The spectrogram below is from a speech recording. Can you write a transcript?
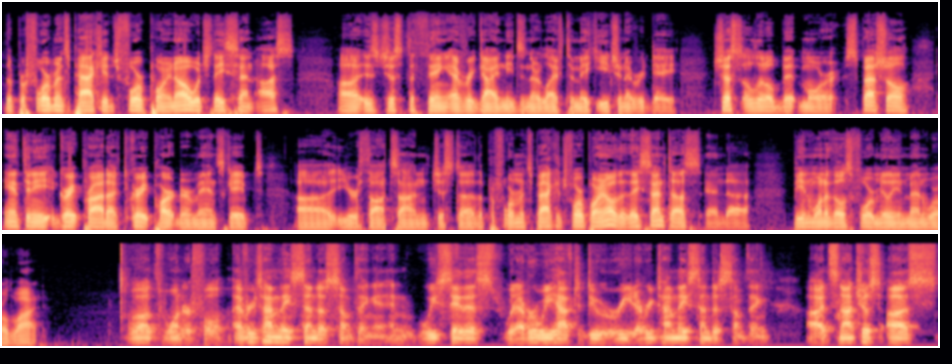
The Performance Package 4.0, which they sent us, uh, is just the thing every guy needs in their life to make each and every day just a little bit more special. Anthony, great product, great partner, Manscaped. Uh, your thoughts on just uh, the Performance Package 4.0 that they sent us and uh, being one of those 4 million men worldwide? Well, it's wonderful. Every time they send us something, and we say this, whatever we have to do, read. Every time they send us something, uh, it's not just us.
